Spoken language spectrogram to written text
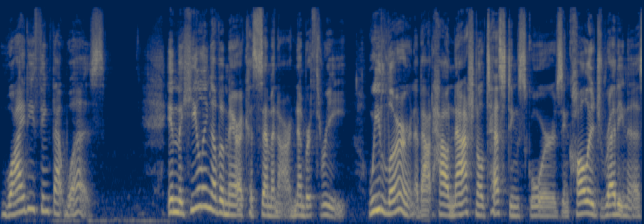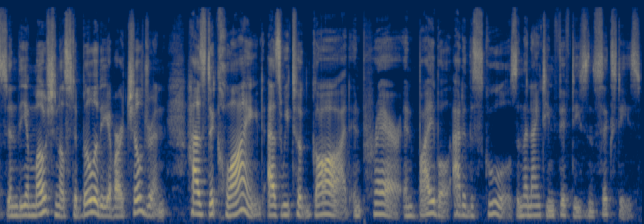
Why do you think that was? In the Healing of America seminar, number three, We learn about how national testing scores and college readiness and the emotional stability of our children has declined as we took God and prayer and Bible out of the schools in the 1950s and 60s.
